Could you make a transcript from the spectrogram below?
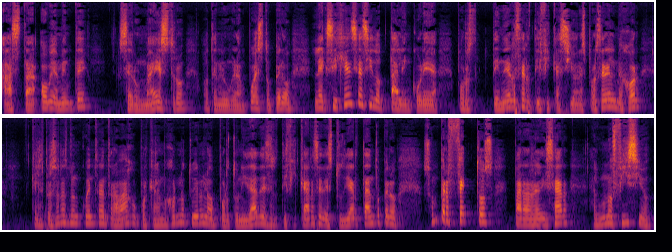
hasta obviamente ser un maestro o tener un gran puesto. Pero la exigencia ha sido tal en Corea por tener certificaciones, por ser el mejor, que las personas no encuentran trabajo porque a lo mejor no tuvieron la oportunidad de certificarse, de estudiar tanto, pero son perfectos para realizar algún oficio.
